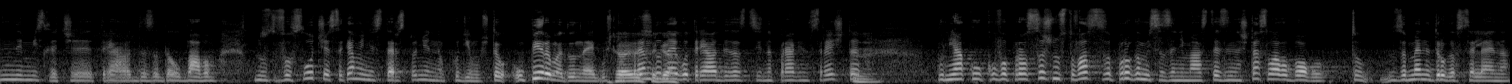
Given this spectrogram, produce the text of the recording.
не мисля, че трябва да задълбавам. Но в случая сега Министерство ни е необходимо. Ще опираме до него, ще опрем до него, трябва да си направим среща. Mm. По няколко въпроса. Всъщност това съпруга ми се занимава с тези неща. Слава Богу. То, за мен е друга вселена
